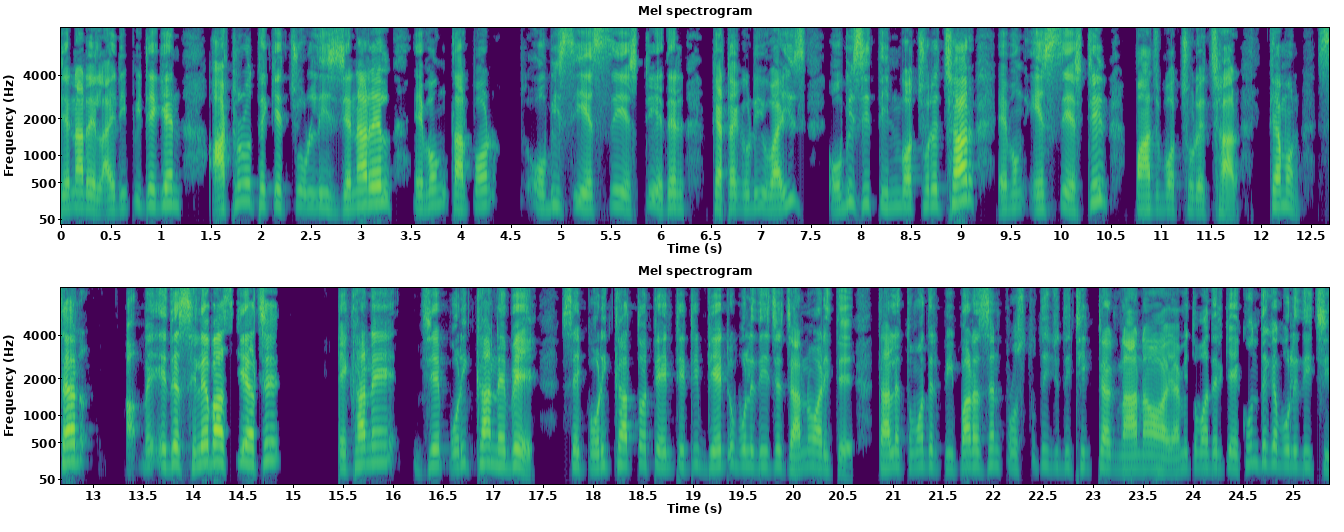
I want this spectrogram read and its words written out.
জেনারেল আই রিপিট এগেন আঠেরো থেকে চল্লিশ জেনারেল এবং তারপর ওবিসি এসসি এসটি এদের ক্যাটাগরি ওয়াইজ ওবিসি তিন বছরের ছাড় এবং এসসি এসটির পাঁচ বছরের ছাড়। কেমন? স্যার এদের সিলেবাস কি আছে? এখানে যে পরীক্ষা নেবে, সেই পরীক্ষার তো টেন্টেটিভ ডেটও বলে দিয়েছে জানুয়ারিতে। তাহলে তোমাদের প্রিপারেশন প্রস্তুতি যদি ঠিকঠাক না নেওয়া হয়, আমি তোমাদেরকে এখন থেকে বলে দিচ্ছি,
